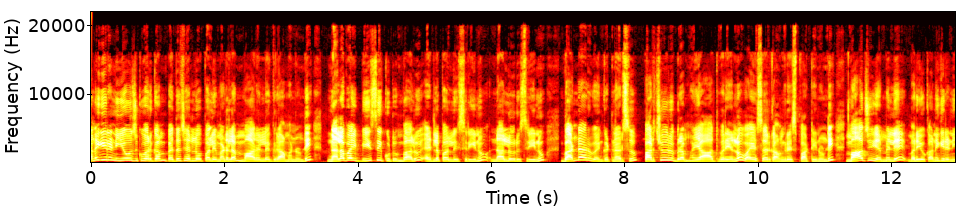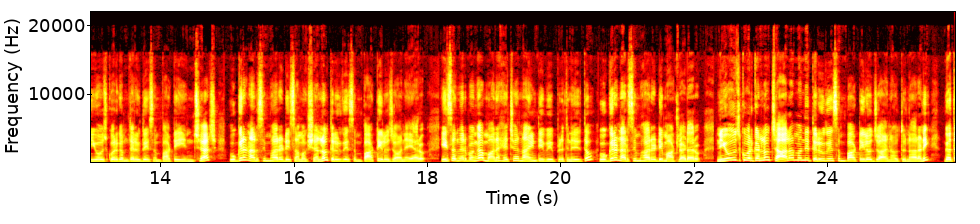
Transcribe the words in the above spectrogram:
కనగిరి నియోజకవర్గం పెద్దచెర్లోపల్లి మండలం మారెల్ల గ్రామం నుండి నలభై బీసీ కుటుంబాలు ఎడ్లపల్లి శ్రీను నల్లూరు శ్రీను బండారు వెంకట నర్సు పర్చూరు బ్రహ్మయ్య ఆధ్వర్యంలో వైఎస్ఆర్ కాంగ్రెస్ పార్టీ నుండి మాజీ ఎమ్మెల్యే మరియు కనగిరి నియోజకవర్గం తెలుగుదేశం పార్టీ ఇన్ఛార్జ్ ఉగ్ర నరసింహారెడ్డి సమక్షంలో తెలుగుదేశం పార్టీలో జాయిన్ అయ్యారు. ఈ సందర్భంగా మన హెచ్ఆర్ నైన్ టీవీ ప్రతినిధితో ఉగ్ర నరసింహారెడ్డి మాట్లాడారు. నియోజకవర్గంలో చాలా మంది తెలుగుదేశం పార్టీలో జాయిన్ అవుతున్నారని గత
